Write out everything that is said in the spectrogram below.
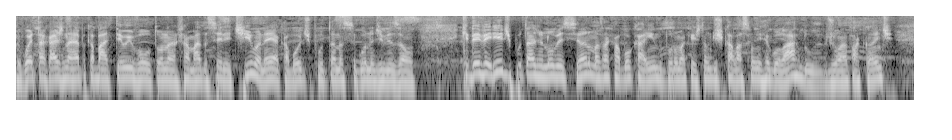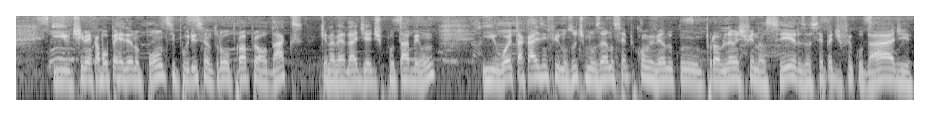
o Goitacás na época bateu e voltou na chamada seletiva, né? E acabou disputando a segunda divisão, que deveria disputar de novo esse ano, mas acabou caindo por uma questão de escalação irregular do, de um atacante. E o time acabou perdendo pontos e por isso entrou o próprio Aldax, que na verdade ia disputar a B1. E o Goitacás, enfim, nos últimos anos sempre convivendo com problemas financeiros, sempre a dificuldade.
